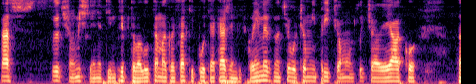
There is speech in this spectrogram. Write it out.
naš slično mišljenje o tim kriptovalutama koje svaki put ja kažem disclaimer, znači ovo čemu mi pričamo u ovom slučaju je jako uh,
